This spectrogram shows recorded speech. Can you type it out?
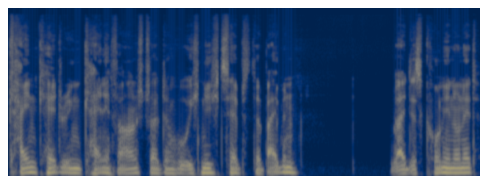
kein Catering, keine Veranstaltung, wo ich nicht selbst dabei bin, weil das kann ich noch nicht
